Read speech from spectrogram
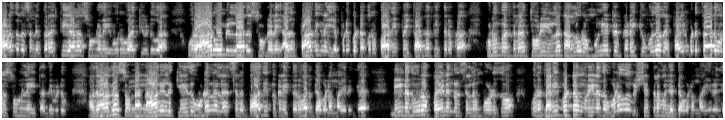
மனதுல சில விரக்தியான சூழ்நிலையை உருவாக்கி விடுவார். ஒரு ஆர்வம் இல்லாத சூழ்நிலை அது பாத்தீங்கன்னா எப்படிப்பட்ட ஒரு பாதிப்பை தாக்கத்தை தரும்னா குடும்பத்துல தொழில நல்ல ஒரு முன்னேற்றம் கிடைக்கும் போது அதை பயன்படுத்தாத ஒரு சூழ்நிலையை தந்துவிடும். அதனாலதான் சொன்னேன் நாளில கேது உடல்நல சில பாதிப்புகளை தருவார். கவனமா இருங்க. நீண்ட தூரம் பயணங்கள் செல்லும் பொழுதும் ஒரு தனிப்பட்ட முறையில் அந்த உணவு விஷயத்துல கொஞ்சம் கவனமா இருங்க.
